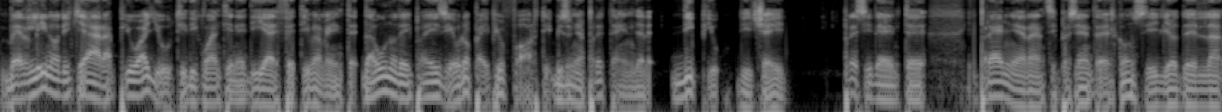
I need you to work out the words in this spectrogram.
Berlino dichiara più aiuti di quanti ne dia effettivamente. Da uno dei paesi europei più forti bisogna pretendere di più, dice il presidente, il premier, anzi presidente del Consiglio della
